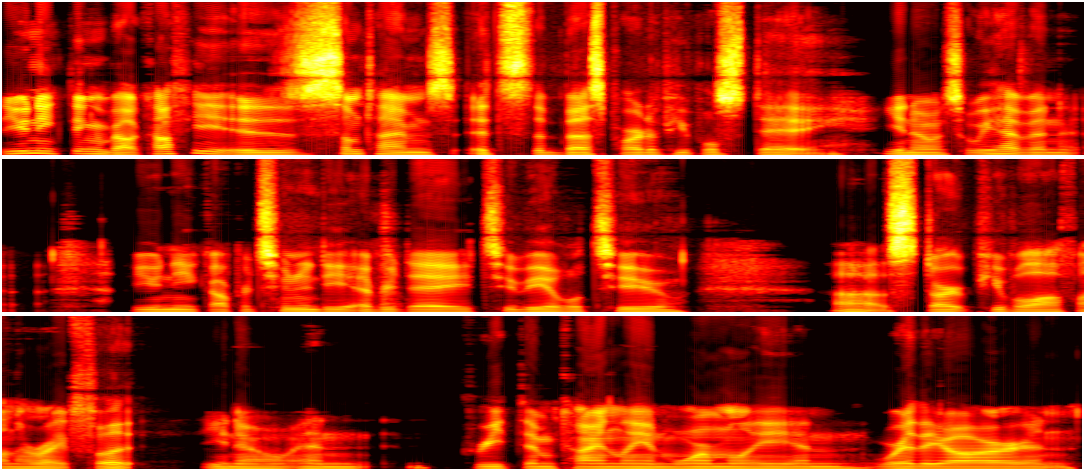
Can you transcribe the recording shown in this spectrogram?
the unique thing about coffee is sometimes it's the best part of people's day, you know. So we have an, a unique opportunity every day to be able to uh, start people off on the right foot, you know, and greet them kindly and warmly and where they are and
